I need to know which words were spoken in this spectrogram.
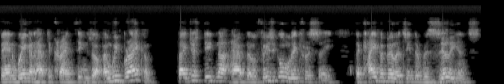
then we're going to have to crank things up. And we'd break them. They just did not have the physical literacy, the capability, the resilience,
